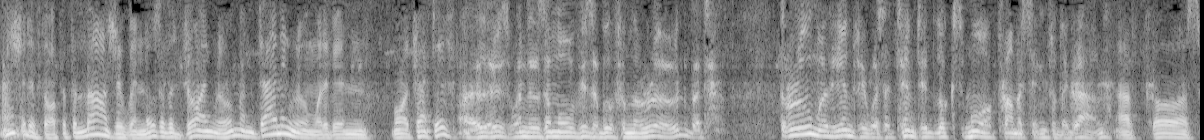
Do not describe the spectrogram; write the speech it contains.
I should have thought that the larger windows of the drawing room and dining room would have been more attractive. Uh, those windows are more visible from the road, but the room where the entry was attempted looks more promising from the ground. Of course.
